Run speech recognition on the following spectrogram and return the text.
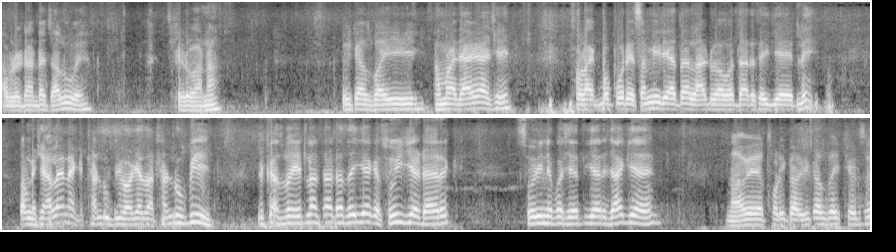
આપણે ટાંટા ચાલુ હોય. ખેડવાના. વિકાસભાઈ હમણાં જ આવ્યા છે. થોડાક બપોરે સમી રહ્યા હતા લાડવા વધારે થઈ ગયા એટલે. તમને ખ્યાલ હે ને કે ઠંડુ પીવા ગયા હતા? ઠંડુ પી. વિકાસભાઈ એટલા ટાટા થઈ ગયા કે સુઈ ગયા ડાયરેક્ટ સુઈને પછી અત્યારે જાગ્યા હે ને હવે થોડીક વાર વિકાસભાઈ ખેડશે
